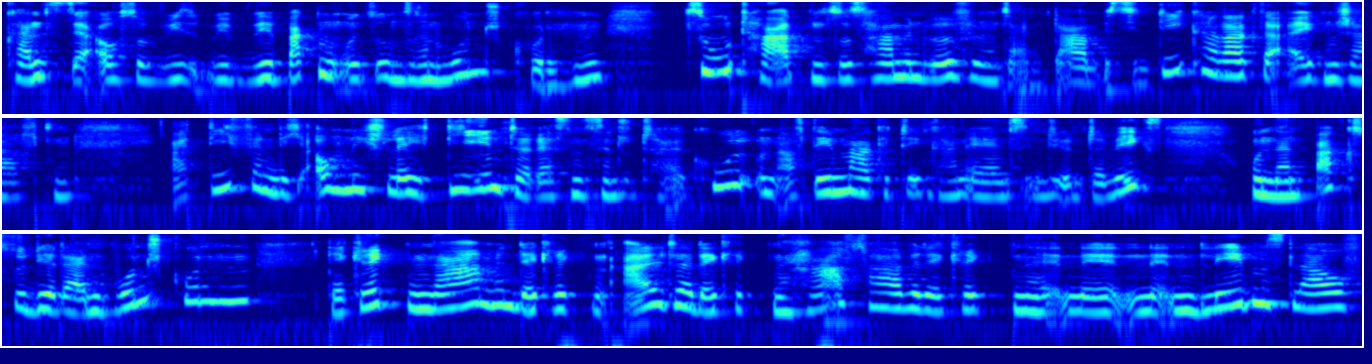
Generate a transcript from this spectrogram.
Du kannst ja auch so, wie wir backen uns unseren Wunschkunden Zutaten zusammenwürfeln und sagen, da ein bisschen die Charaktereigenschaften, ah, die finde ich auch nicht schlecht, die Interessen sind total cool und auf den Marketingkanälen sind die unterwegs und dann backst du dir deinen Wunschkunden, der kriegt einen Namen, der kriegt ein Alter, der kriegt eine Haarfarbe, der kriegt eine, eine, einen Lebenslauf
